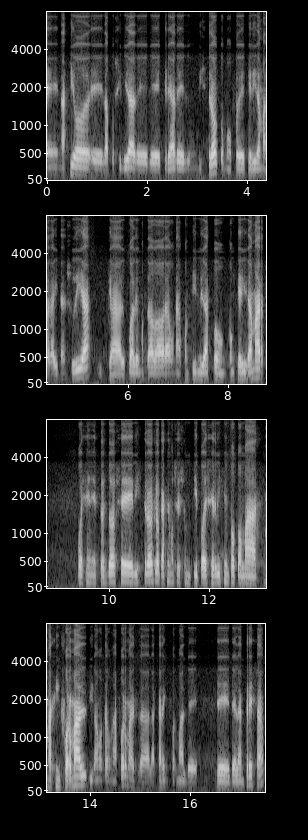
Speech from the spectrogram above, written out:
eh, nació eh, la posibilidad de, crear el, un bistró, como fue Querida Margarita en su día, y que, al cual hemos dado ahora una continuidad con, con Querida Mar, pues en estos dos eh, lo que hacemos es un tipo de servicio un poco más, más informal, digamos de alguna forma, es la, cara informal de, de la empresa,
